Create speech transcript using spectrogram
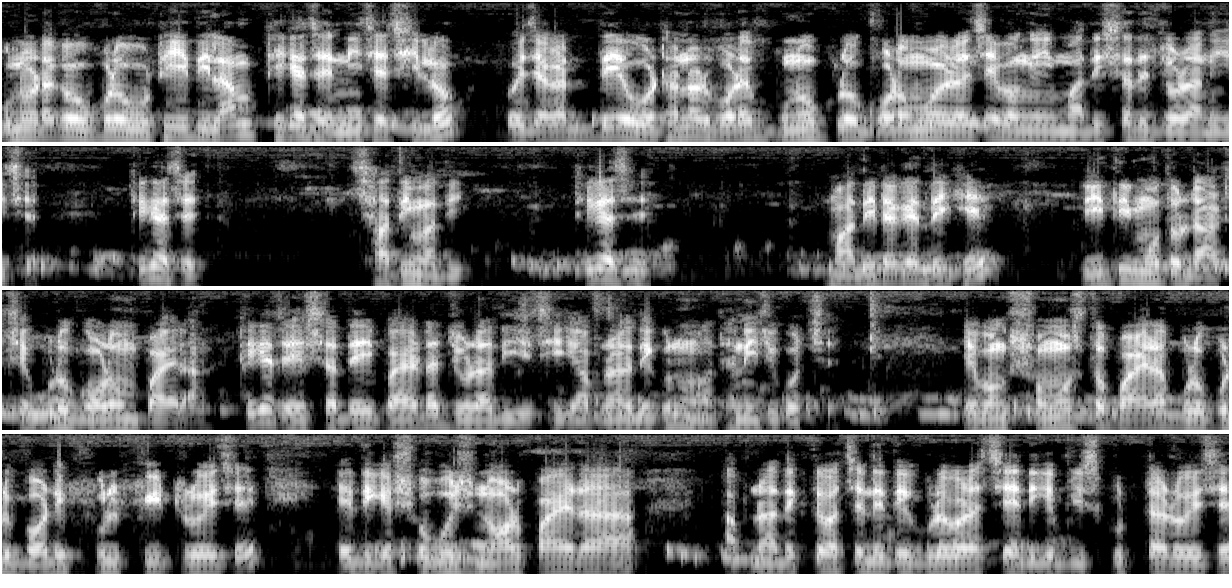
বুনোটাকে উপরে উঠিয়ে দিলাম, ঠিক আছে? নিচে ছিল, ওই জায়গা দিয়ে ওঠানোর পরে বুনো পুরো গরম হয়ে রয়েছে এবং এই মাদির সাথে জোড়া নিয়েছে। ঠিক আছে? ছাতি মাদি। ঠিক আছে? মাদিটাকে দেখে রীতিমতো ডাকছে, পুরো গরম পায়রা, ঠিক আছে? এর সাথে এই পায়রাটা জোড়া দিয়েছি, আপনারা দেখুন মাথা নিচু করছে। এবং সমস্ত পায়রা পুরোপুরি বডি ফুল ফিট রয়েছে। এদিকে সবুজ নর পায়রা, আপনারা দেখতে পাচ্ছেন, এদিকে ঘুরে বেড়াচ্ছে, এদিকে বিস্কুটটা রয়েছে।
